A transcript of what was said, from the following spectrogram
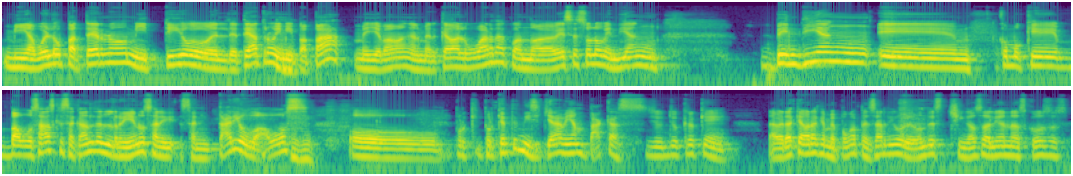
Mi abuelo paterno, mi tío, el de teatro, y mi papá me llevaban al mercado al guarda cuando a veces solo vendían. Vendían eh, como que babosadas que sacaban del relleno sani- sanitario, babos. O. Porque, porque antes ni siquiera habían pacas. Yo, yo creo que. La verdad que ahora que me pongo a pensar, digo, ¿de dónde chingados salían las cosas?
